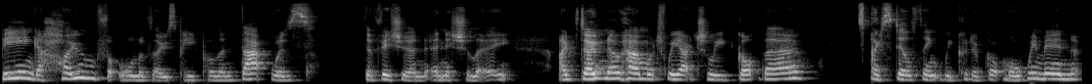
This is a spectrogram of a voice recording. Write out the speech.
being a home for all of those people. And that was the vision initially. I don't know how much we actually got there I still think we could have got more women,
